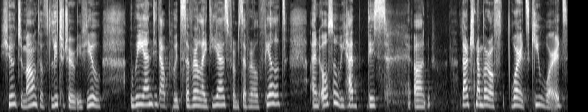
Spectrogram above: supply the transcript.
huge amount of literature review. We ended up with several ideas from several fields. And also we had this uh, large number of words, keywords,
